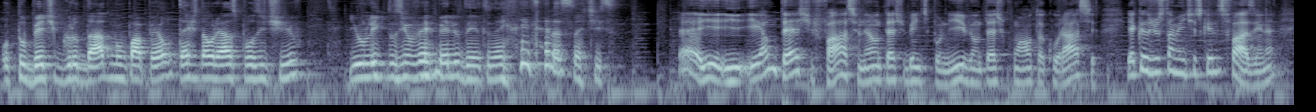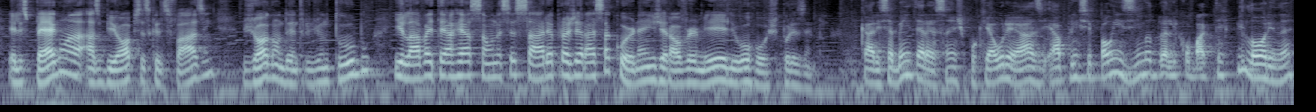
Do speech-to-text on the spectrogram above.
o tubete grudado num papel, teste da urease positivo e o líquidozinho vermelho dentro, né? Interessante isso. É, e, e, é um teste fácil, né? É um teste bem disponível, é um teste com alta acurácia. E é justamente isso que eles fazem, né? Eles pegam a, as biópsias que eles fazem, jogam dentro de um tubo e lá vai ter a reação necessária para gerar essa cor, né? Em geral vermelho ou roxo, por exemplo. Cara, isso é bem interessante porque a urease é a principal enzima do Helicobacter pylori, né?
